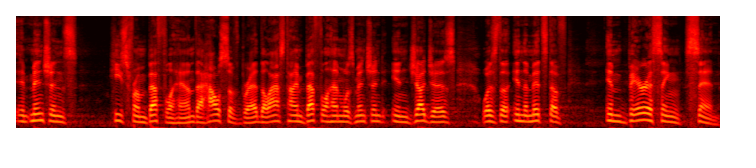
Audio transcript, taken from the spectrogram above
It mentions he's from Bethlehem, the house of bread. The last time Bethlehem was mentioned in Judges was the, in the midst of embarrassing sin.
